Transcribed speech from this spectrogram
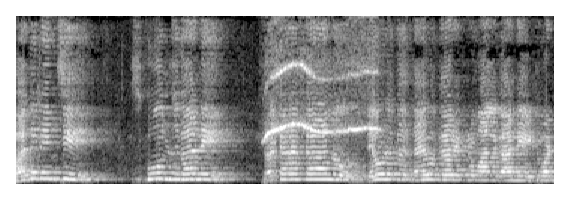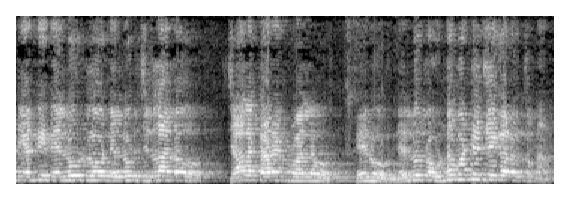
పది నుంచి స్కూల్స్ కానీ రకరకాలు దేవుడి దైవ కార్యక్రమాలు కానీ ఇటువంటి అన్ని నెల్లూరులో నెల్లూరు జిల్లాలో చాలా కార్యక్రమాలు నేను నెల్లూరులో ఉండబట్టే చేయగలుగుతున్నాను.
